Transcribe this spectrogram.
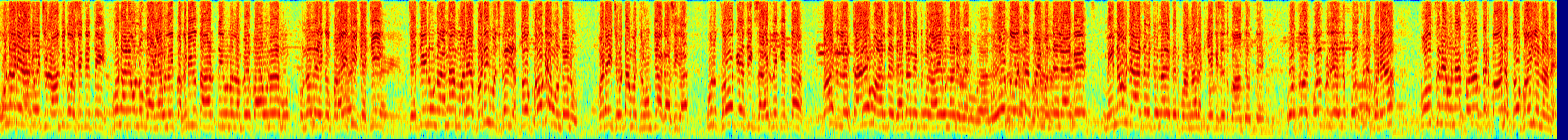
ਉਹਨਾਂ ਨੇ ਆ ਕੇ ਛੁਡਾਉਣ ਦੀ ਕੋਸ਼ਿਸ਼ ਕੀਤੀ। ਉਹਨਾਂ ਨੇ ਉਹਨੂੰ ਫੜ ਲਿਆ ਉਹਨਾਂ ਪਕੜੀ ਉਤਾਰਤੀ, ਉਹਨੂੰ ਲੰਬੇ ਪਾਇਆ ਉਹਨਾਂ ਦਾ ਉਹਨਾਂ ਦਾ ਇੱਕ ਇੰਪਲਾਈ ਸੀ, ਜੱਜੀ। ਜੱਜੀ ਨੂੰ ਨਾ ਮਾਰਿਆ, ਬੜੀ ਮੁਸ਼ਕਲ ਹੱਥੋਂ ਖੋ ਕੇ ਮੁੰਡੇ ਨੂੰ। ਬੜਾ ਹੀ ਛੋਟਾ ਮਜਰੂਮ ਜਿਹਾ ਹੈਗਾ ਸੀਗਾ। ਉਹਨੂੰ ਖੋ ਕੇ ਅਸੀਂ ਸਾਈਡ ਤੇ ਕੀਤਾ। ਬਾਅਦ ਲੜਕਾਰੇ ਮਾਰਦੇ ਸੈਦਾ ਕਿਰਤ ਲਾਏ ਉਹਨਾਂ ਨੇ ਫਿਰ। ਹੋਰ ਦੋ ਚਾਰ ਪੰਜ ਬੰਦੇ ਲੈ ਕੇ ਮੀਨਾ ਬਾਜ਼ਾਰ ਦੇ ਵਿੱਚ ਉਹਨਾਂ ਨੇ ਕਿਰਪਾਨਾਂ ਰੱਖੀਆਂ ਕਿਸੇ ਦੁਕਾਨ ਦੇ ਉੱਤੇ। ਉਸ ਤੋਂ ਬਾਅਦ ਪੁਲਿਸ ਪ੍ਰਸ਼ਾਸਨ ਪੁਲਿਸ ਨੇ ਫੜਿਆ। ਪੁਲਿਸ ਨੇ ਉਹਨਾਂ ਕੋਲੋਂ ਕਿਰਪਾਨ ਹੱਥੋਂ ਖੋਈ ਉਹਨਾਂ ਨੇ।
